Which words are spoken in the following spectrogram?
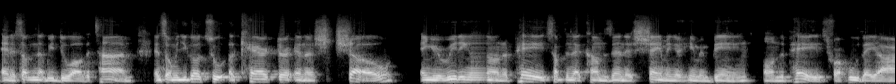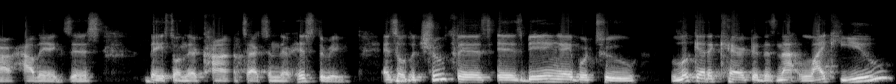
And it's something that we do all the time. And so when you go to a character in a show and you're reading on a page, something that comes in is shaming a human being on the page for who they are, how they exist, based on their context and their history. And so the truth is, is being able to look at a character that's not like you,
